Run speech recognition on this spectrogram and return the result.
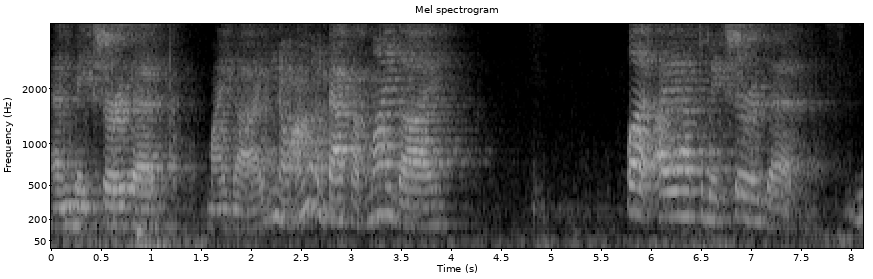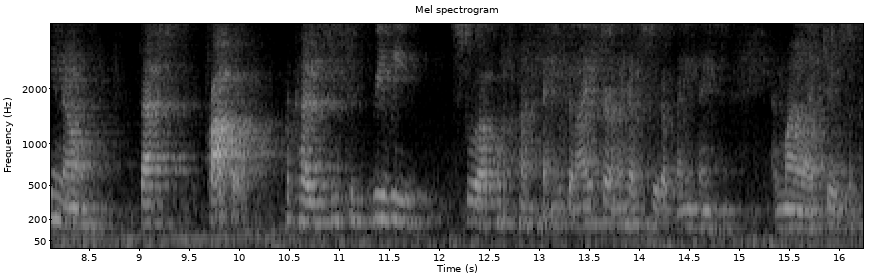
and make sure that my guy. You know, I'm going to back up my guy, but I have to make sure that you know that's proper because you could really screw up a lot of things, and I certainly have screwed up many things in my life too. So,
